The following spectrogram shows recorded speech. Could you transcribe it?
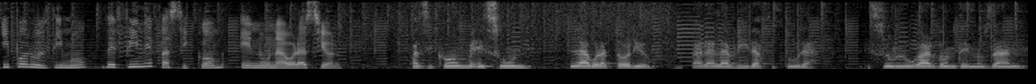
Y por último, define FACICOM en una oración. FACICOM es un laboratorio para la vida futura. Es un lugar donde nos dan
